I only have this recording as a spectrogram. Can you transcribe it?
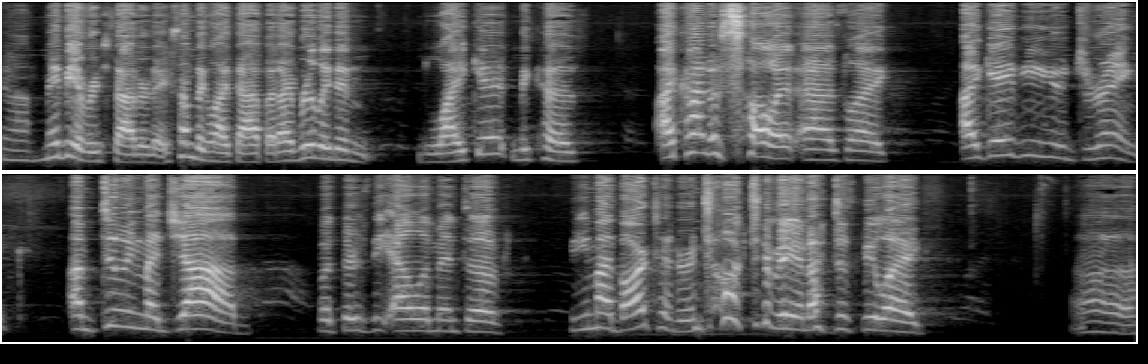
yeah, maybe every Saturday, something like that. But I really didn't like it because I kind of saw it as like I gave you your drink, I'm doing my job, but there's the element of be my bartender and talk to me, and I'd just be like, uh,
